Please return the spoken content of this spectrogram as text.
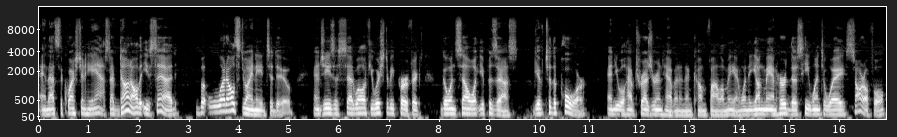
And that's the question he asked. I've done all that you said, but what else do I need to do? And Jesus said, Well, if you wish to be perfect, go and sell what you possess, give to the poor, and you will have treasure in heaven, and then come follow me. And when the young man heard this, he went away sorrowful,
